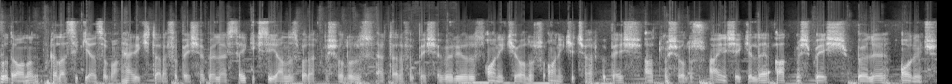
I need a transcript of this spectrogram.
Bu da onun klasik yazımı. Her iki tarafı 5'e bölersek x'i yalnız bırakmış oluruz. Her tarafı 5'e bölüyoruz. 12 olur. 12 çarpı 5 60 olur. Aynı şekilde 65 bölü 13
